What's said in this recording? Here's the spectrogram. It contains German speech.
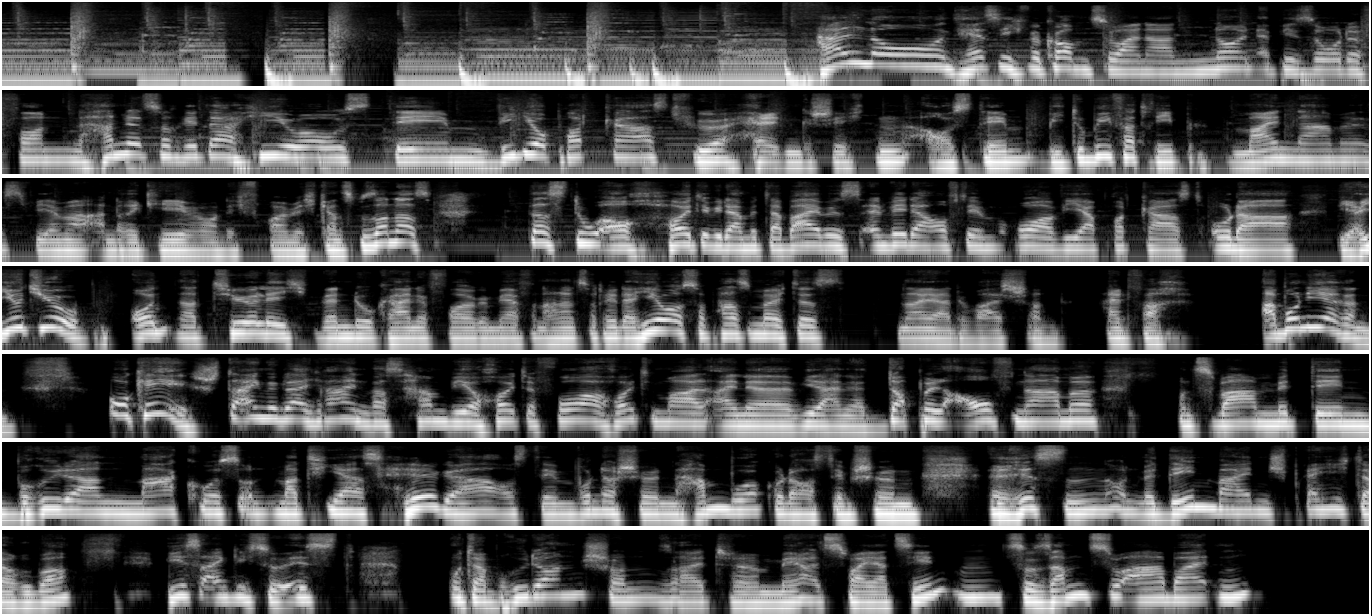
Hallo und herzlich willkommen zu einer neuen Episode von Handelsvertreter Heroes, dem Videopodcast für Heldengeschichten aus dem B2B-Vertrieb. Mein Name ist wie immer André Kewe und ich freue mich ganz besonders, dass du auch heute wieder mit dabei bist, entweder auf dem Ohr via Podcast oder via YouTube. Und natürlich, wenn du keine Folge mehr von Handelsvertreter Heroes verpassen möchtest, naja, du weißt schon, einfach abonnieren. Okay, steigen wir gleich rein. Was haben wir heute vor? Heute mal eine, wieder eine Doppelaufnahme und zwar mit den Brüdern Markus und Matthias Hilger aus dem wunderschönen Hamburg oder aus dem schönen Rissen. Und mit den beiden spreche ich darüber, wie es eigentlich so ist, unter Brüdern schon seit äh, mehr als zwei Jahrzehnten zusammenzuarbeiten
